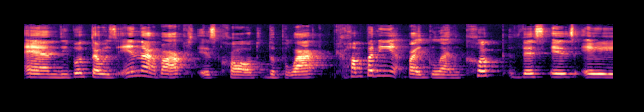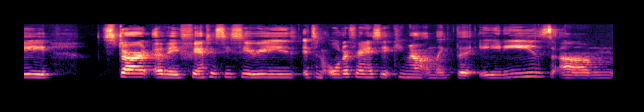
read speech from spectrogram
And the book that was in that box is called The Black Company by Glenn Cook. This is a start of a fantasy series. It's an older fantasy. It came out in like the 80s. Um,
